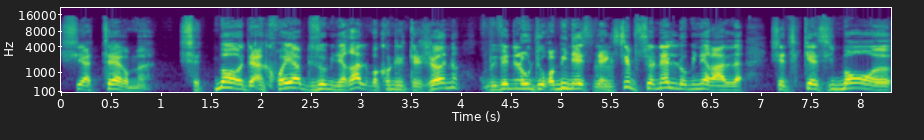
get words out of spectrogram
si à terme cette mode incroyable des eaux minérales. Moi, quand j'étais jeune, on buvait de l'eau du robinet. C'était mm. exceptionnel, l'eau minérale. C'est quasiment euh,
